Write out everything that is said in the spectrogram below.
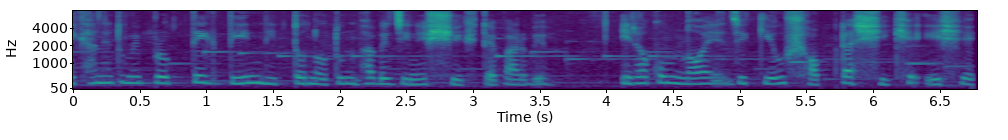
এখানে তুমি প্রত্যেক দিন নিত্য নতুনভাবে জিনিস শিখতে পারবে। এরকম নয় যে কেউ সবটা শিখে এসে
